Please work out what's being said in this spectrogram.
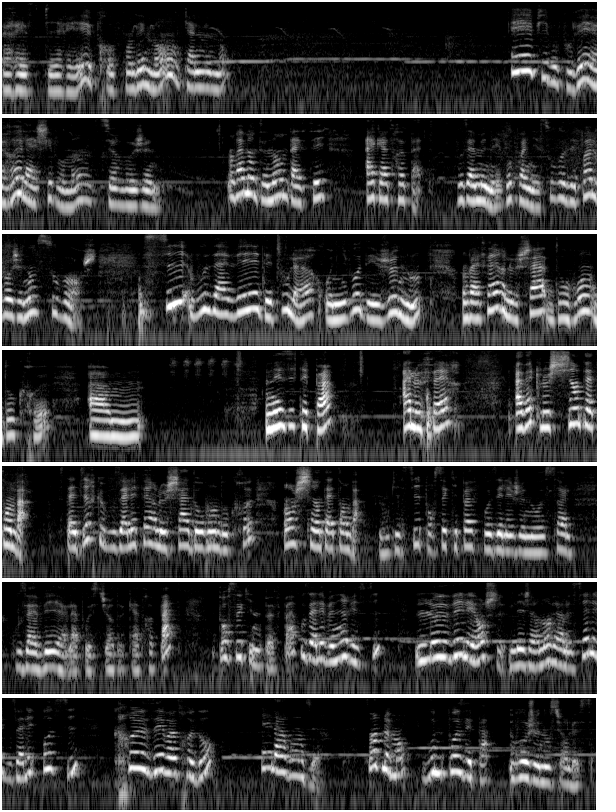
Respirez profondément, calmement. Et puis vous pouvez relâcher vos mains sur vos genoux. On va maintenant passer à quatre pattes. Vous amenez vos poignets sous vos épaules, vos genoux sous vos hanches. Si vous avez des douleurs au niveau des genoux, on va faire le chat dos rond, creux. Euh, n'hésitez pas à le faire avec le chien tête en bas. C'est-à-dire que vous allez faire le chat dos rond, creux en chien tête en bas. Donc ici, pour ceux qui peuvent poser les genoux au sol, vous avez la posture de quatre pattes. Pour ceux qui ne peuvent pas, vous allez venir ici, lever les hanches légèrement vers le ciel et vous allez aussi creuser votre dos et l'arrondir. Simplement, vous ne posez pas vos genoux sur le sol.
